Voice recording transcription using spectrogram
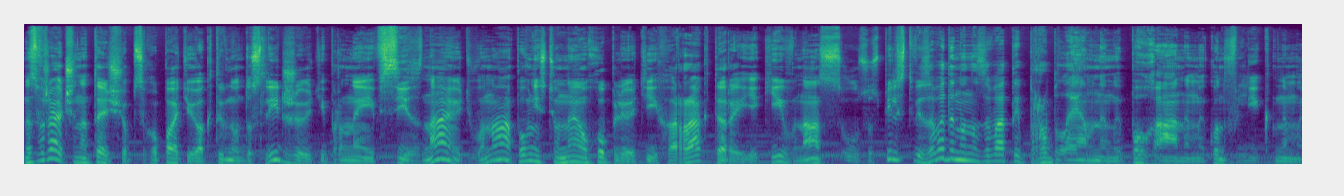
Незважаючи на те, що психопатію активно досліджують і про неї всі знають, вона повністю не охоплює ті характери, які в нас у суспільстві заведено називати проблемними, поганими, конфліктними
